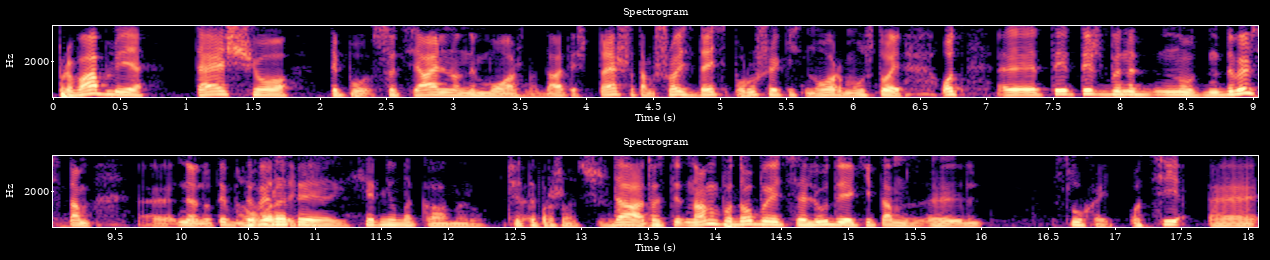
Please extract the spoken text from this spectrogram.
приваблює те, що. Типу, соціально не можна, да? Ти ж те, що там щось десь порушує якісь норми, устої. От е, ти, ти ж би не, ну, не дивився там. Е, не, ну ти б дивився Говорити якісь. херню на камеру. Чи ти про що? Чи- Да, тобто нам подобаються люди, які там. Слухай, оці е,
